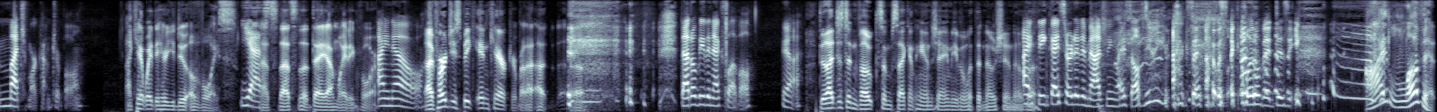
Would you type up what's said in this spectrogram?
much more comfortable. I can't wait to hear you do a voice. Yes, that's that's the day I'm waiting for. I know. I've heard you speak in character, but I, I, uh... that'll be the next level. Yeah. Did I just invoke some secondhand shame even with the notion of I uh... think I started imagining myself doing an accent. I was like a little bit dizzy. I love it.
